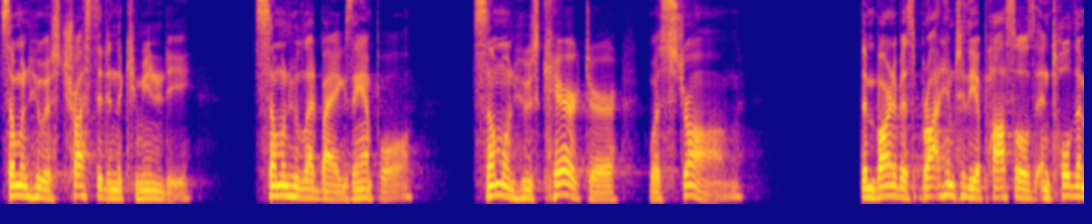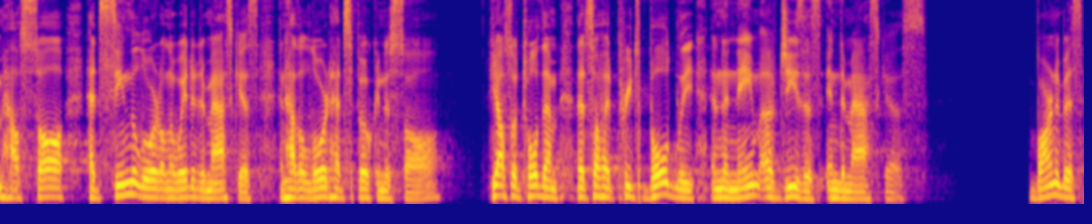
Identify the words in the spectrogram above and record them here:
someone who is trusted in the community, someone who led by example, someone whose character was strong. Then Barnabas brought him to the apostles and told them how Saul had seen the Lord on the way to Damascus and how the Lord had spoken to Saul. He also told them that Saul had preached boldly in the name of Jesus in Damascus. Barnabas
